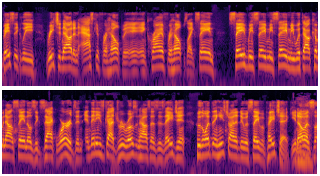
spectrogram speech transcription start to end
basically reaching out and asking for help and, and crying for help, like saying save me, save me, save me without coming out and saying those exact words. And and then he's got Drew Rosenhaus as his agent, who the only thing he's trying to do is save a paycheck, you know? Yeah. And so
